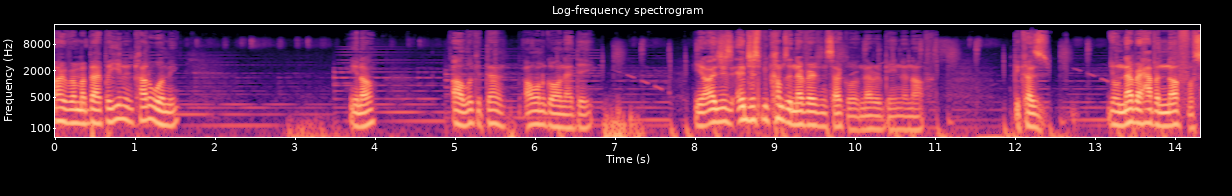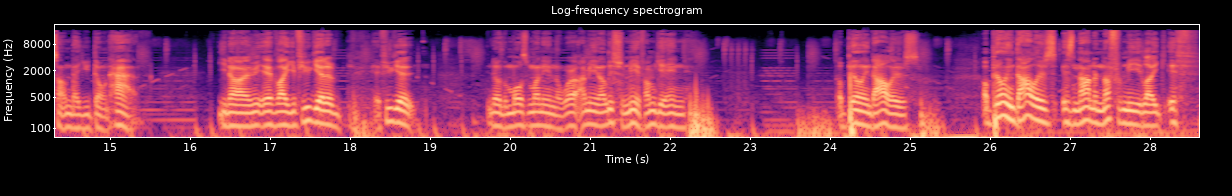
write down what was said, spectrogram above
Oh, I rub my back, but he didn't cuddle with me. You know? Oh, look at them. I want to go on that date. You know, it just it just becomes a never-ending cycle of never being enough. Because you'll never have enough of something that you don't have. You know I mean? If like if you get a if you get you know the most money in the world, I mean, at least for me, if I'm getting a billion dollars, a billion dollars is not enough for me like if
